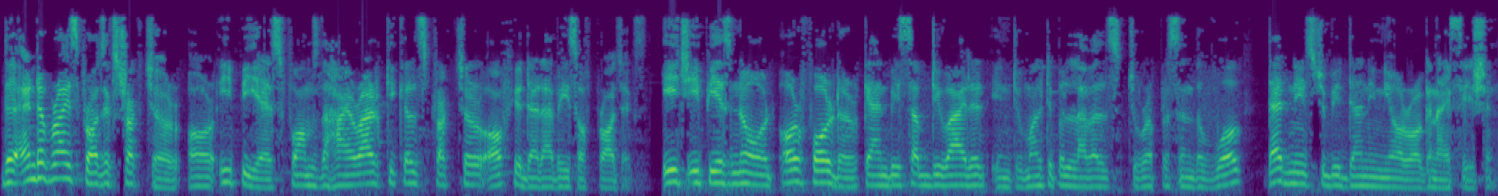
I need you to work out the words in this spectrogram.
The Enterprise Project Structure or EPS forms the hierarchical structure of your database of projects. Each EPS node or folder can be subdivided into multiple levels to represent the work that needs to be done in your organization.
